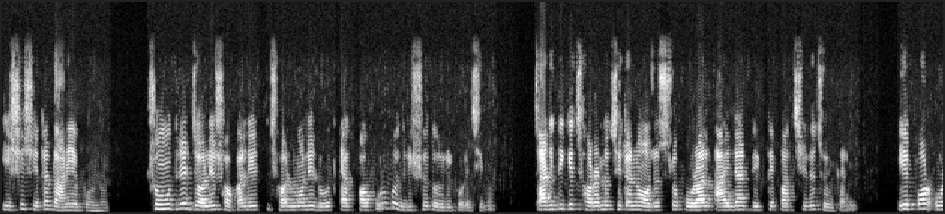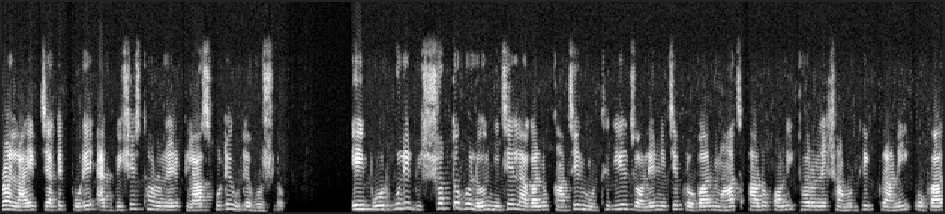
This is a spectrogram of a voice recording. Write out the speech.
এসে সেটা দাঁড়িয়ে পড়ল। সমুদ্রের জলে সকালের ঝলমলে রোদ এক অপূর্ব দৃশ্য তৈরি করেছিল। চারিদিকে ছড়ানো ছিটানো অজস্র কোরাল আইল্যান্ড দেখতে পাচ্ছিল চৈতালি। এরপর ওরা লাইফ জ্যাকেট পরে এক বিশেষ ধরনের গ্লাস বোটে উঠে বসল। এই বোটগুলির বিশেষত্ব হলো নিচে লাগানো কাঁচের মধ্যে দিয়ে জলের নিচে প্রবাল মাছ আরও অনেক ধরনের সামুদ্রিক প্রাণী ও গাছ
